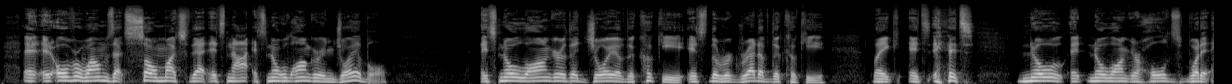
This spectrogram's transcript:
it, it overwhelms that so much that it's not it's no longer enjoyable. It's no longer the joy of the cookie; it's the regret of the cookie. Like it's it's no it no longer holds what it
